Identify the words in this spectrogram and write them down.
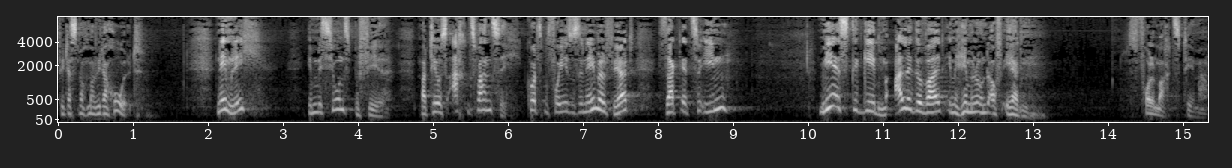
wird das nochmal wiederholt. Nämlich im Missionsbefehl. Matthäus 28, kurz bevor Jesus in den Himmel fährt, sagt er zu ihnen, mir ist gegeben alle Gewalt im Himmel und auf Erden. Das Vollmachtsthema.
